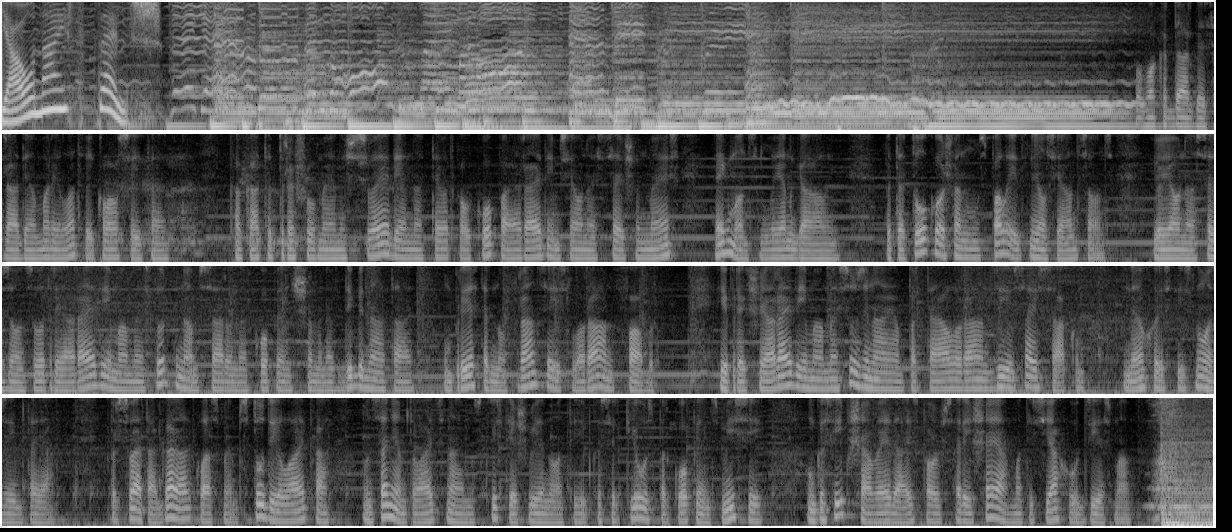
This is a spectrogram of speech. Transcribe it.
Jaunais ceļš. Labvakar, dārgais rādījuma arī Latvijas klausītāji. Kā katru trešo mēnešu svētdienu ar tevi atkal kopā ir raidījums Jaunais ceļš un mēs, Egmons un Liena Gāliņa. Bet ar tulkošanu mums palīdz Nils Jansons, jo jaunās sezonas otrajā raidījumā mēs turpinām sarunu ar kopienas šamenevu dibinātāju un priesteri no Francijas Lorānu Fabru. Iepriekšējā raidījumā mēs uzzinājām par tēlu Lorānu dzīves aizsākumu un evaharistijas nozīmi tajā, par svētā gara atklāsmēm studiju laikā un saņemto aicinājumu uz kristiešu vienotību, kas ir kļuvusi par kopienas misiju un kas īpašā veidā izpaužas arī šajā Matis Jahū dziesmā. Jā,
